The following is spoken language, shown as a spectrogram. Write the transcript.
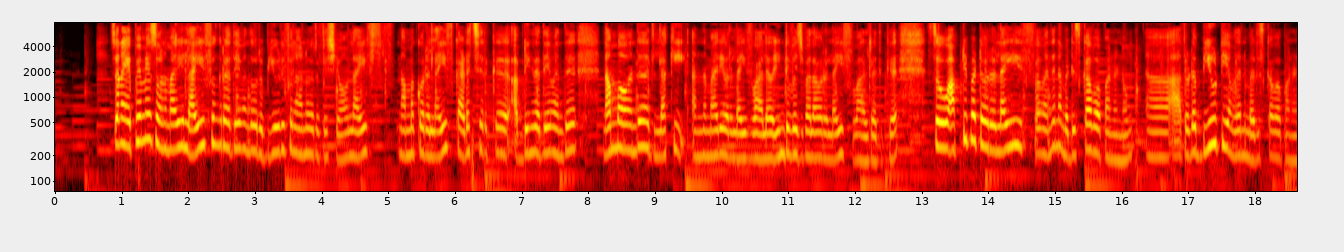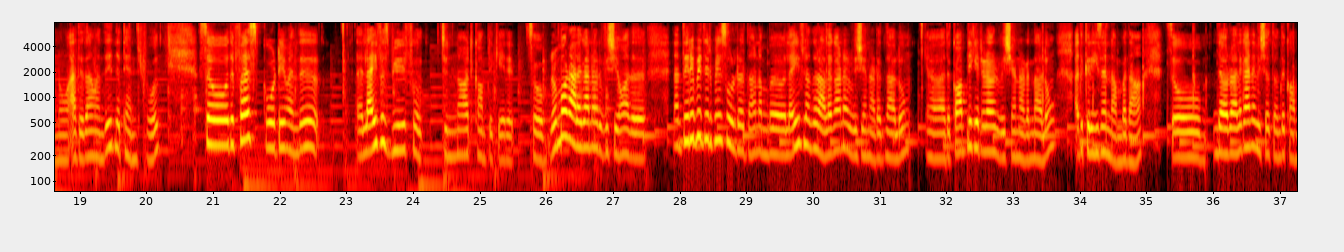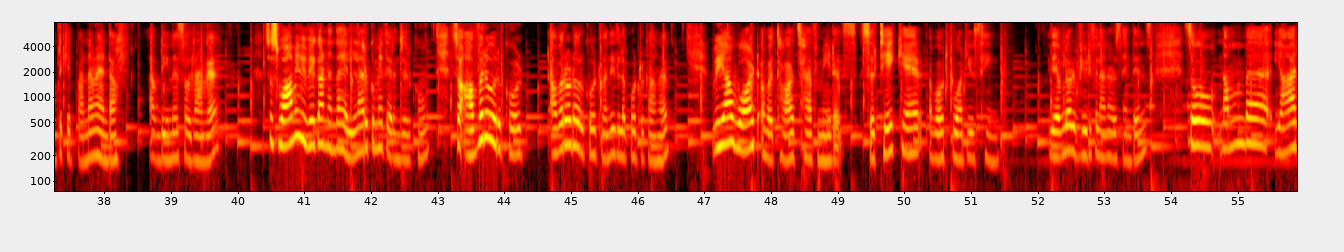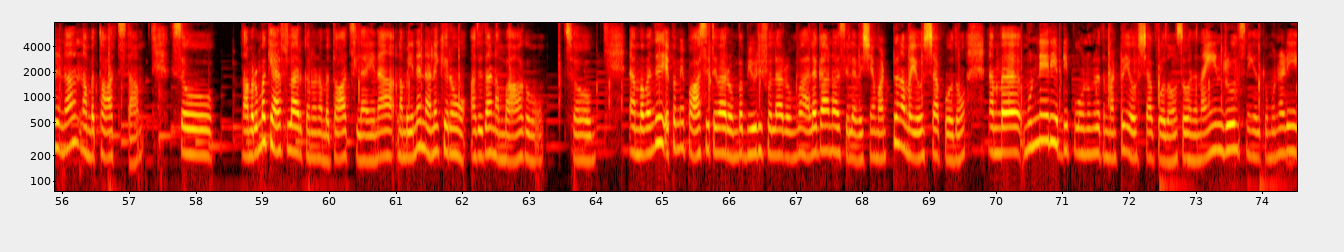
ஸோ நான் எப்போயுமே சொன்ன மாதிரி லைஃப்புங்கிறதே வந்து ஒரு பியூட்டிஃபுல்லான ஒரு விஷயம். லைஃப் நமக்கு ஒரு லைஃப் கிடச்சிருக்கு அப்படிங்கிறதே வந்து நம்ம வந்து அது லக்கி அந்த மாதிரி ஒரு லைஃப் வாழ இண்டிவிஜுவலாக ஒரு லைஃப் வாழ்கிறதுக்கு ஸோ அப்படிப்பட்ட ஒரு லைஃப்பை வந்து நம்ம டிஸ்கவர் பண்ணணும். அதோட பியூட்டியை வந்து நம்ம டிஸ்கவர் பண்ணணும். அதுதான் வந்து இந்த tenth rule so the first Kotte வந்து life is beautiful do not complicated so ரொம்ப ஒரு அழகான ஒரு விஷயம். அது நான் திருப்பி திருப்பி சொல்கிறது தான். நம்ம லைஃப்பில் வந்து ஒரு அழகான ஒரு விஷயம் நடந்தாலும் அது காம்ப்ளிகேட்டடாக ஒரு விஷயம் நடந்தாலும் அதுக்கு ரீசன் நம்ம தான். ஸோ இந்த ஒரு அழகான விஷயத்தை வந்து காம்ப்ளிகேட் பண்ண வேண்டாம் அப்படின்னு சொல்கிறாங்க ஸோ சுவாமி விவேகானந்தா எல்லாருக்குமே தெரிஞ்சிருக்கும். ஸோ அவர் ஒரு கோட் அவரோட ஒரு கோட் வந்து இதில் போட்டிருக்காங்க. We are what our thoughts have made us so take care about what you think இது எவ்வளோ ஒரு பியூட்டிஃபுல்லான ஒரு சென்டென்ஸ் ஸோ நம்ம யாருன்னா நம்ம தாட்ஸ் தான். ஸோ நம்ம ரொம்ப கேர்ஃபுல்லாக இருக்கணும் நம்ம தாட்ஸில் ஏன்னா நம்ம என்ன நினைக்கிறோம் அதுதான் நம்ம ஆகவும். ஸோ நம்ம வந்து எப்போவுமே பாசிட்டிவாக ரொம்ப பியூட்டிஃபுல்லாக ரொம்ப அழகான சில விஷயம் மட்டும் நம்ம யோசிச்சா போதும். நம்ம முன்னேறி எப்படி போகணுங்கிறது மட்டும் யோசிச்சா போதும். ஸோ அந்த நைன் ரூல்ஸ் நீங்கள் இதுக்கு முன்னாடி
